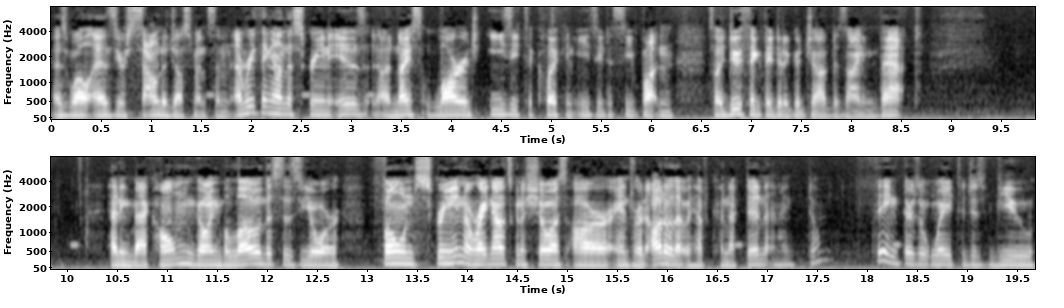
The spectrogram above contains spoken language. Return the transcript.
as well as your sound adjustments. And everything on the screen is a nice, large, easy to click and easy to see button. So I do think they did a good job designing that. Heading back home, going below, this is your phone screen. Now, right now it's going to show us our Android Auto that we have connected, and I don't think there's a way to just view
